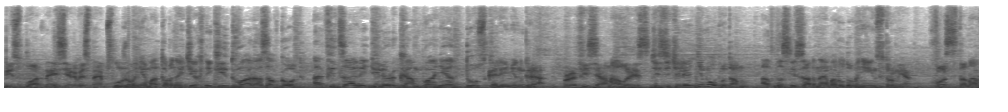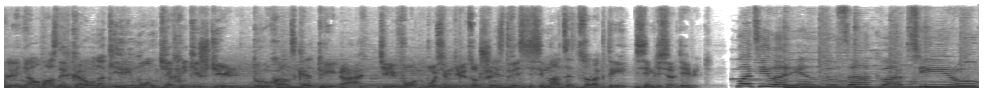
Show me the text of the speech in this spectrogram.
Бесплатное сервисное обслуживание моторной техники два раза в год. Официальный дилер компания «ДУС Калининград». Профессионалы с десятилетним опытом. Автослесарное оборудование и инструмент. Восстановление алмазных коронок и ремонт техники «Штиль». Туруханская 3А. Телефон 8 906 217 43 79. Платил аренду за квартиру,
